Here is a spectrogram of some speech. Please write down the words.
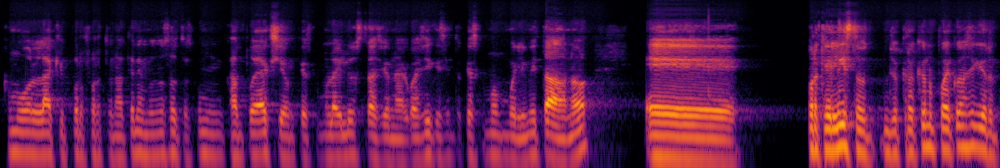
como la que por fortuna tenemos nosotros como un campo de acción que es como la ilustración, algo así que siento que es como muy limitado, ¿no? Eh, porque listo, yo creo que uno puede conseguir,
